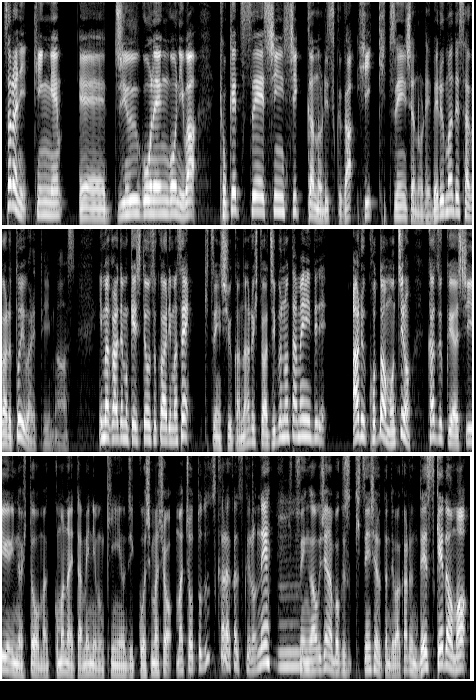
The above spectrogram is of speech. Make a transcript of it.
さらに禁煙、えー15年後には虚血性心疾患のリスクが非喫煙者のレベルまで下がると言われています。今からでも決して遅くありません。喫煙習慣のある人は自分のためにであることはもちろん家族や周囲の人を巻き込まないためにも禁煙を実行しましょう。まあちょっとずつからかですけどね。うん。喫煙が多いじゃない僕喫煙者だったんで分かるんですけども。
